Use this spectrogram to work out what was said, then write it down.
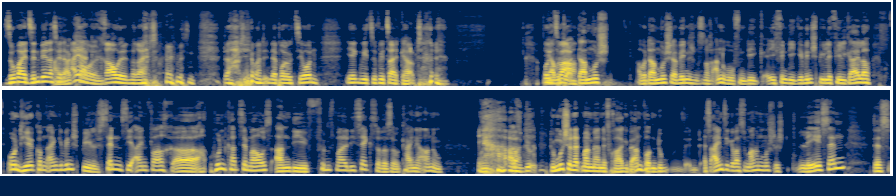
so weit sind wir, dass wir Eier Eier kraulen. kraulen reintreiben müssen. Da hat jemand in der Produktion irgendwie zu viel Zeit gehabt. Und ja, aber zwar, da, da muss, aber da muss ja wenigstens noch anrufen. Die, ich finde die Gewinnspiele viel geiler. Und hier kommt ein Gewinnspiel. Senden Sie einfach äh, Hund, Katze, Maus an die fünf mal die sechs oder so. Keine Ahnung. Und, aber- also du, du musst ja nicht mal mehr eine Frage beantworten. Du, das Einzige, was du machen musst, ist lesen, das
